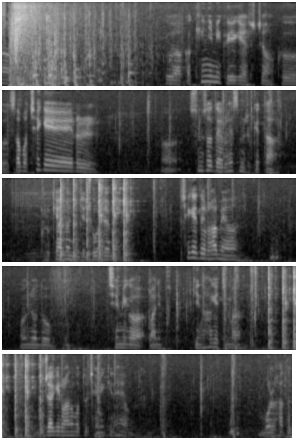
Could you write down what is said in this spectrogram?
어, 그 아까 킹님이 그 얘기 하셨죠. 그 서버 체계를 어, 순서대로 했으면 좋겠다. 그렇게 하면 이제 좋은 점이 체계대로 하면 어느 정도 재미가 많이 붙긴 하겠지만 무작위로 하는 것도 재밌긴 해요. 뭘 하든.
